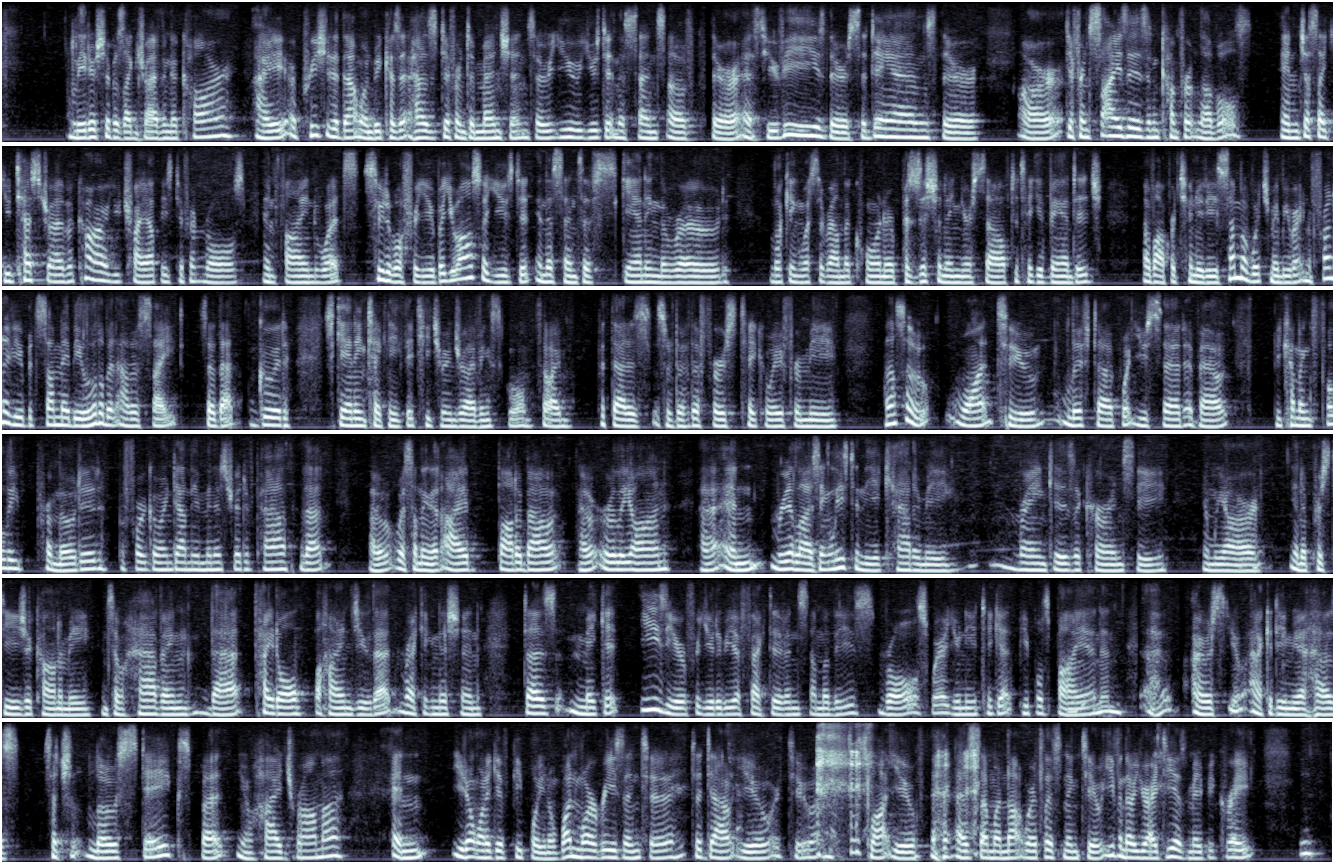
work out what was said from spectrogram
leadership is like driving a car. I appreciated that one because it has different dimensions. So you used it in the sense of there are SUVs, there are sedans, there are different sizes and comfort levels. And just like you test drive a car, you try out these different roles and find what's suitable for you. But you also used it in the sense of scanning the road, looking what's around the corner, positioning yourself to take advantage of opportunities, some of which may be right in front of you, but some may be a little bit out of sight. So that good scanning technique they teach you in driving school. So I put that as sort of the first takeaway for me. I also want to lift up what you said about becoming fully promoted before going down the administrative path. That uh, was something that I thought about uh, early on, uh, and realizing, at least in the academy, rank is a currency, and we are in a prestige economy. And so having that title behind you, that recognition, does make it easier for you to be effective in some of these roles where you need to get people's buy-in. And uh, I was, you know, academia has such low stakes, but you know, high drama, and you don't want to give people, you know, one more reason to to doubt you or to um, slot you as someone not worth listening to, even though your ideas may be great.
